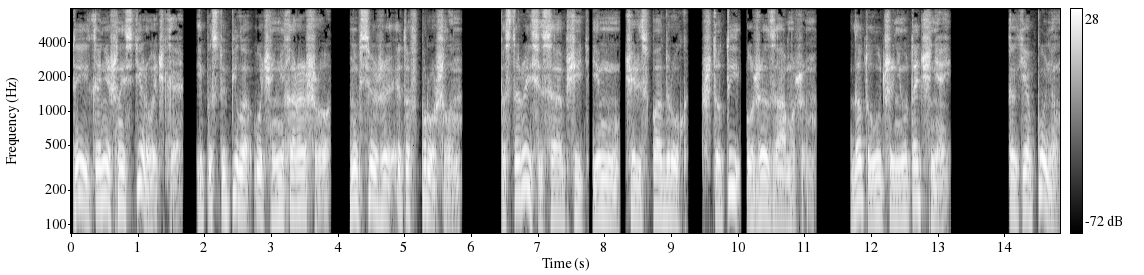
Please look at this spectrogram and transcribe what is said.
ты, конечно, стервочка и поступила очень нехорошо, но все же это в прошлом. Постарайся сообщить ему через подруг, что ты уже замужем. Дату лучше не уточняй. Как я понял,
